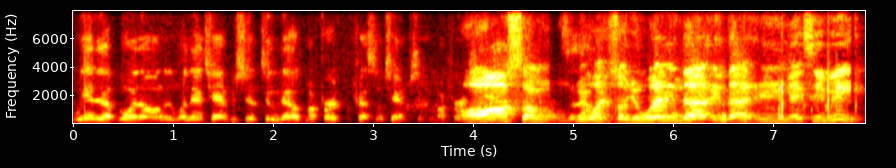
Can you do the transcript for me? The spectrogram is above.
we ended up going on and win that championship too. That was my first professional championship for my first. Awesome. So you that- went, so you went in the in the in ACB.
